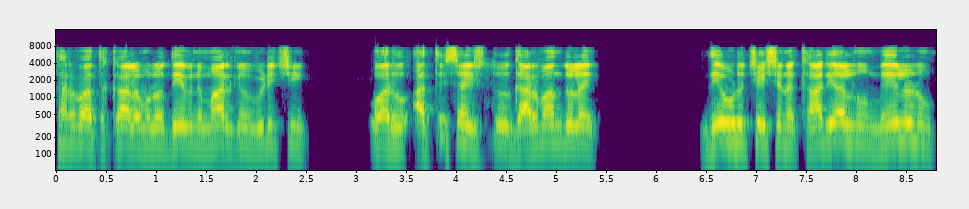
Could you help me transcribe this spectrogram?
తర్వాత కాలంలో దేవుని మార్గం విడిచి వారు అతిశయిస్తూ గర్వాంధులై దేవుడు చేసిన కార్యాలను మేలును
